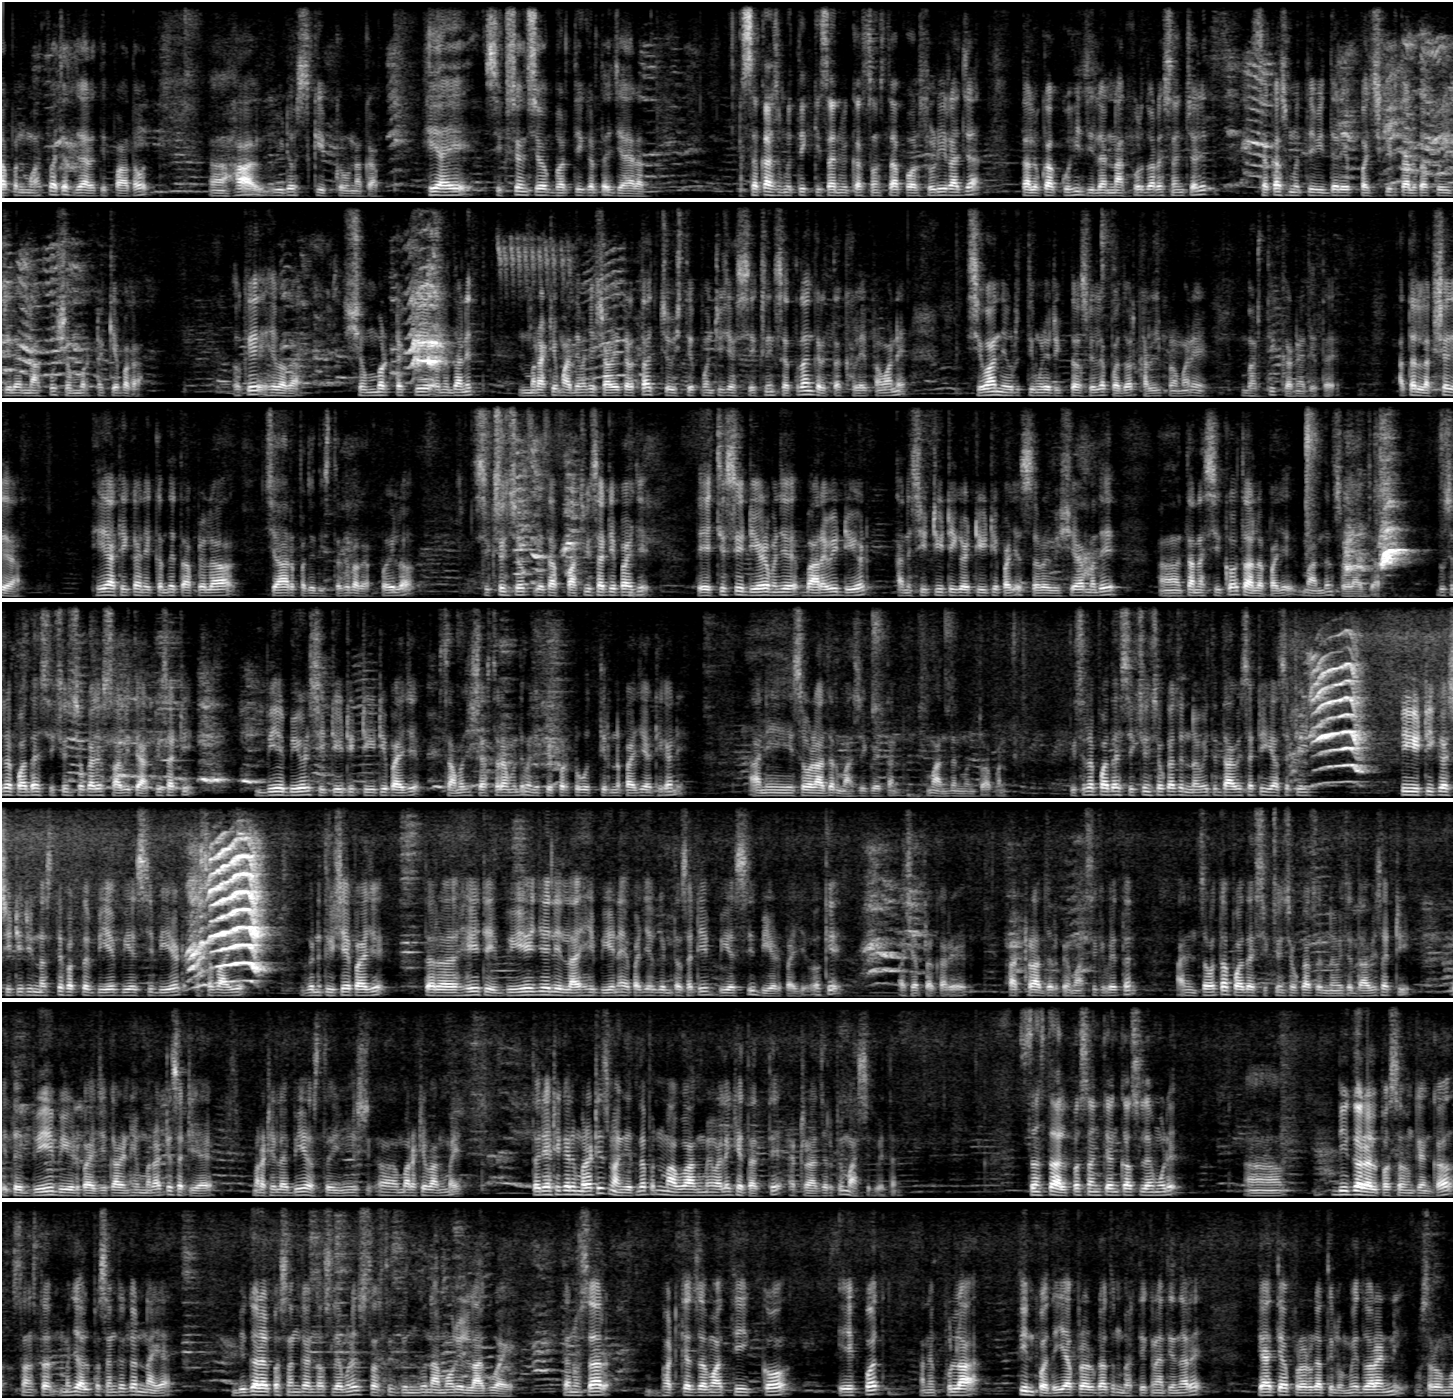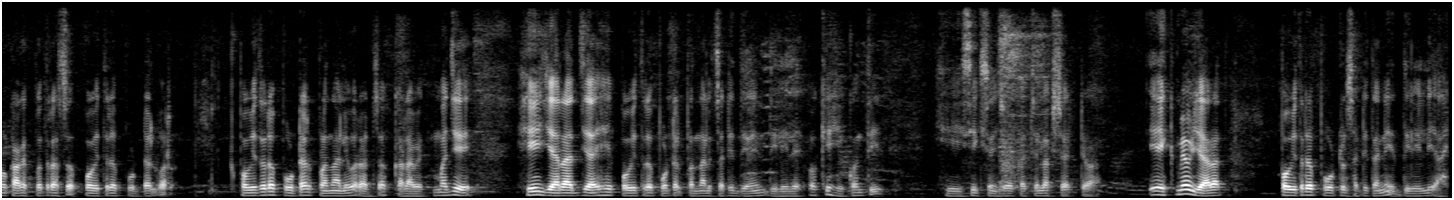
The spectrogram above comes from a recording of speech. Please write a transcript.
आपण महत्त्वाच्याच जाहिराती पाहत आहोत. हा व्हिडिओ स्किप करू नका. हे आहे शिक्षण सेवक भरतीकरता जाहिरात. सकाळ स्मृती किसान विकास संस्था परसोडी राजा तालुका कुही जिल्हा नागपूरद्वारे संचालित सकाळ स्मृती विद्यालय पचकीड तालुका कुही जिल्हा नागपूर शंभर टक्के बघा. ओके हे बघा. शंभर टक्के अनुदानित मराठी माध्यमाच्या शाळेकरता चोवीस ते पंचवीस या शैक्षणिक सत्रांकरिता खालीलप्रमाणे सेवानिवृत्तीमुळे रिक्त असलेल्या पदावर खालीलप्रमाणे भरती करण्यात येत आहे. आता लक्ष द्या. हे या ठिकाणी एकंदरीत आपल्याला चार पदे दिसतात. हे बघा पहिलं शिक्षण शोध येता पाचवीसाठी पाहिजे. ते H S C D Ed म्हणजे बारावी डी एड आणि सी टी टी किंवा टी टी पाहिजे. सर्व विषयामध्ये त्यांना शिकवता आलं पाहिजे मानधन सोळा हजार. दुसरं पद आहे शिक्षण शोकाच्या सहावी ते आठवीसाठी. B A B Ed C T T T T पाहिजे. सामाजिक शास्त्रामध्ये म्हणजे पेपर टू उत्तीर्ण पाहिजे या ठिकाणी. आणि सोळा हजार मासिक वेतन मानधन म्हणतो आपण. तिसरं पद आहे शिक्षण शोकाचं नववी ते दहावीसाठी. यासाठी टी ई टी किंवा सी टी टी नसते फक्त B A B S C B Ed असं पाहिजे. गणित विषय पाहिजे. तर हे ते बी ए जे लिहिलं आहे हे बी ए नाही पाहिजे. गणितासाठी B S C B Ed पाहिजे. ओके? अशा प्रकारे अठरा हजार रुपये मासिक वेतन आणि चौथा पद आहे शिक्षण शोकाचं नव्हे ते दहावीसाठी. इथे बी ए बी एड पाहिजे. कारण हे मराठीसाठी आहे. मराठीला बी असतं इंग्लिश मराठी वाङ्मय. तर या ठिकाणी मराठीच मागितलं पण मा वाङ्मयवाले घेतात ते अठरा हजार रुपये मासिक वेतन. संस्था अल्पसंख्याक असल्यामुळे बिगर अल्पसंख्याक संस्था म्हणजे अल्पसंख्याक नाही आहे. बिगर अल्पसंख्याक असल्यामुळे संस्थेत बिंदू नामावली लागू आहे. त्यानुसार भटक्या जमाती क एक पद आणि खुला तीन पदे या प्रवर्गातून भरती करण्यात येणार आहे. त्या त्या प्रवर्गातील उमेदवारांनी सर्व मूळ कागदपत्राचं पवित्र पोर्टलवर पवित्र पोर्टल प्रणालीवर अर्ज करावेत. म्हणजे हे जाहिरात जे आहे हे पवित्र पोर्टल प्रणालीसाठी देण्यात दिलेले आहे. ओके हे कोणती? ही शिक्षण सेवकाच्या लक्षात ठेवा. एकमेव जाहिरात पवित्र पोर्टलसाठी त्यांनी दिलेली आहे.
